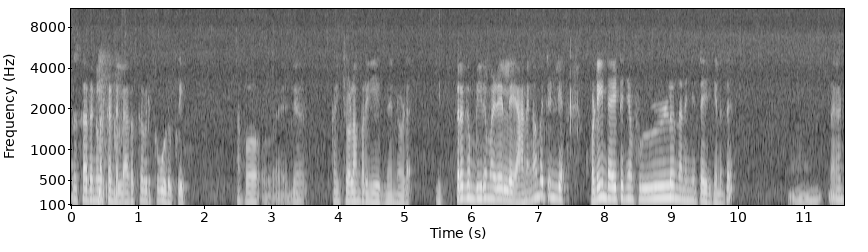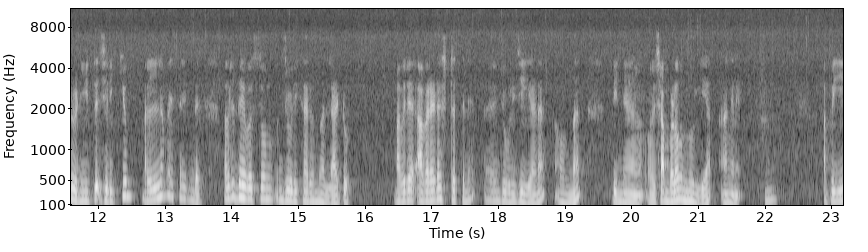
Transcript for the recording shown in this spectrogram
പ്രസാദങ്ങളൊക്കെ ഉണ്ടല്ലോ അതൊക്കെ അവർക്ക് കൊടുക്കുകയും അപ്പോൾ ഇത് കഴിച്ചോളാൻ പറയുമായിരുന്നു എന്നോട്. ഇത്ര ഗംഭീര മഴയല്ലേ? അനങ്ങാൻ പറ്റുന്നില്ല കുടയുണ്ടായിട്ട് ഞാൻ ഫുള്ള് നനഞ്ഞിട്ടായിരിക്കണത്. അതുകൊണ്ട് എണീറ്റ് ശരിക്കും നല്ല വയസ്സായിട്ടുണ്ട്. അവർ ദേവസ്വം ജോലിക്കാരൊന്നും അല്ല കേട്ടോ. അവർ അവരുടെ ഇഷ്ടത്തിന് ജോലി ചെയ്യാണ് ഒന്ന്. പിന്നെ ശമ്പളം ശമ്പളമൊന്നുമില്ല അങ്ങനെ. അപ്പോൾ ഈ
